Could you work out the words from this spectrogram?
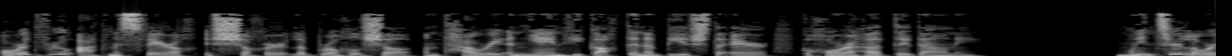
Ordbhrú atmosféarach is siocr le brothal seo an thabhraí a ndéanfaí gach duine bíosta air go háirithe dé domhain. Muintir leir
